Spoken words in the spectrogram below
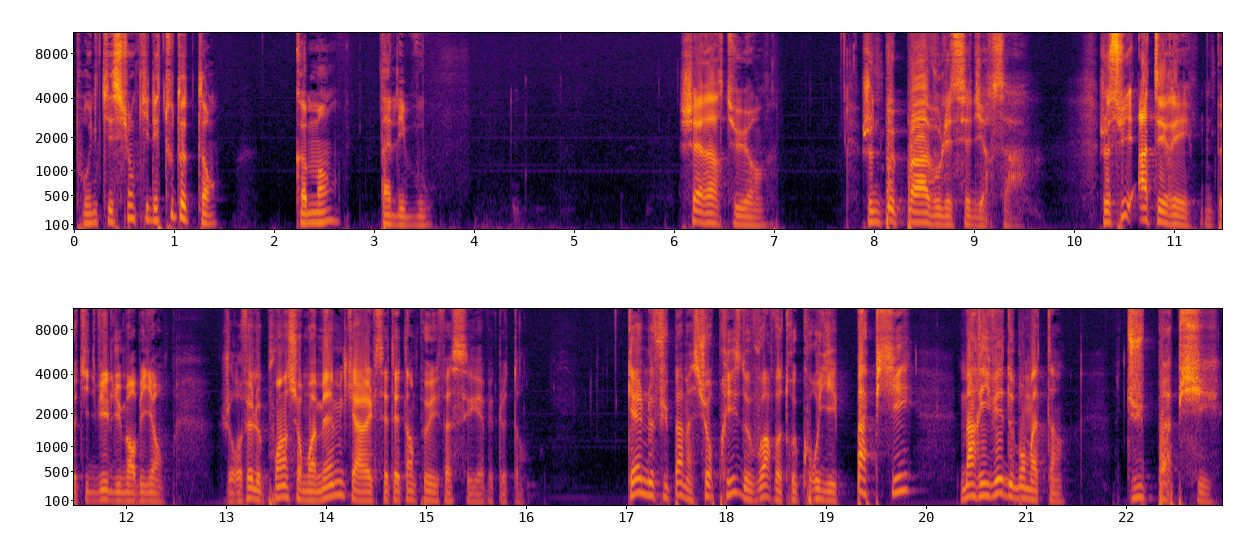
pour une question qui l'est tout autant. Comment allez-vous? Cher Arthur, je ne peux pas vous laisser dire ça. Je suis atterré, une petite ville du Morbihan. Je refais le point sur moi-même car il s'était un peu effacé avec le temps. Quelle ne fut pas ma surprise de voir votre courrier papier m'arriver de bon matin. Du papier.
